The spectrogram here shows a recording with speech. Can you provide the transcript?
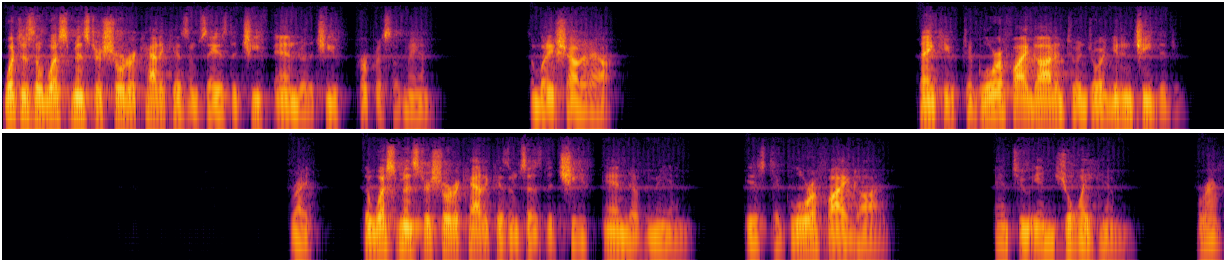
What does the Westminster Shorter Catechism say is the chief end or the chief purpose of man? Somebody shout it out. Thank you. To glorify God and to enjoy it. You didn't cheat, did you? Right. The Westminster Shorter Catechism says the chief end of man is to glorify God and to enjoy Him forever.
